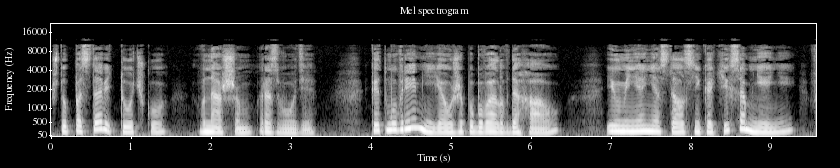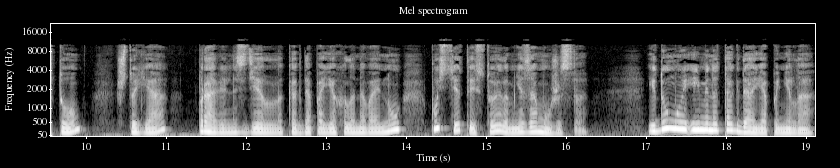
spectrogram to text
чтобы поставить точку в нашем разводе. К этому времени я уже побывала в Дахау, и у меня не осталось никаких сомнений в том, что я правильно сделала, когда поехала на войну, пусть это и стоило мне замужества. И думаю, именно тогда я поняла,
